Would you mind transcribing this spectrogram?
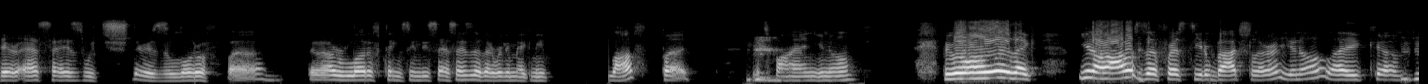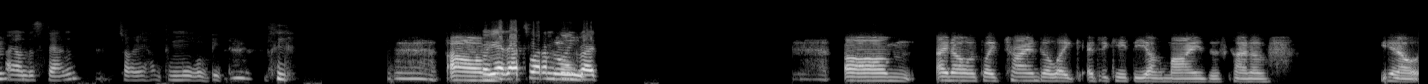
their essays which there is a lot of uh, there are a lot of things in these essays that really make me laugh but it's fine you know? People always like you know i was the first year bachelor you know? Like um, mm-hmm. i understand. Sorry i have to move a bit. Um, yeah that's what i'm so, doing right um I know it's like trying to like educate the young minds is kind of, you know,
